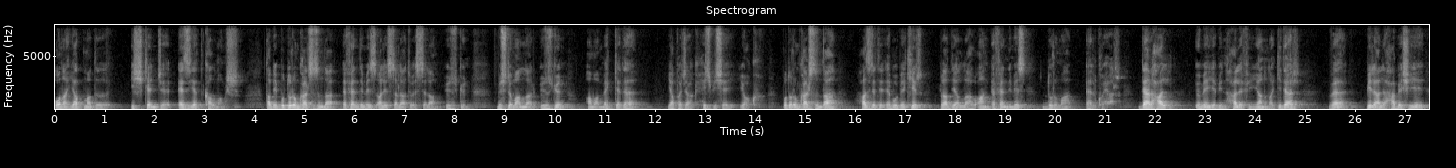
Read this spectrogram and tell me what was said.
ona yapmadığı işkence, eziyet kalmamış. Tabi bu durum karşısında Efendimiz Aleyhisselatü Vesselam üzgün. Müslümanlar üzgün ama Mekke'de yapacak hiçbir şey yok. Bu durum karşısında Hazreti Ebu Bekir radıyallahu an Efendimiz duruma el koyar. Derhal Ümeyye bin Halef'in yanına gider ve Bilal-i Habeşi'yi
